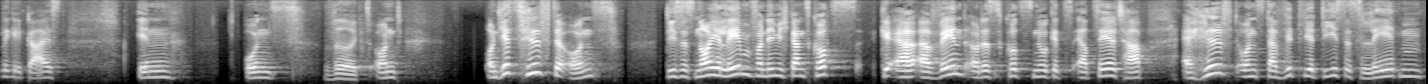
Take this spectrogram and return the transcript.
Heilige Geist in uns wirkt. Und, und jetzt hilft er uns, dieses neue Leben, von dem ich ganz kurz erwähnt oder kurz nur erzählt habe, er hilft uns, damit wir dieses Leben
